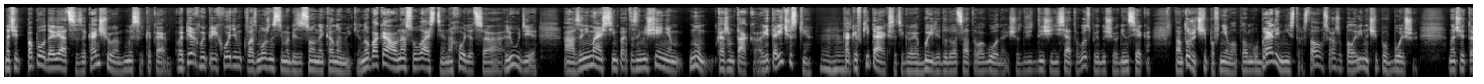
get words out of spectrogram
Значит, по поводу авиации заканчиваю. Мысль какая? Во-первых, мы переходим к возможности мобилизационной экономики. Но пока у нас у власти находятся люди, а, занимающиеся импортозамещением, ну, скажем так, риторически, угу. как и в Китае, кстати говоря, были до 2020 года, еще с 2010 года, с предыдущего генсека. Там тоже чипов не было. Потом убрали министра, стало сразу половина чипов больше. Значит, э,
